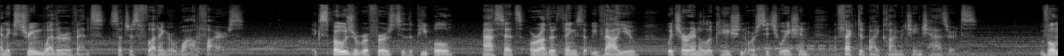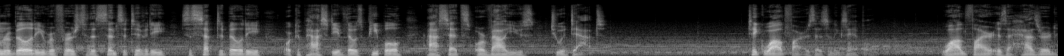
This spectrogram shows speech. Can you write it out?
and extreme weather events such as flooding or wildfires. Exposure refers to the people, assets, or other things that we value which are in a location or situation affected by climate change hazards. Vulnerability refers to the sensitivity, susceptibility, or capacity of those people, assets, or values to adapt. Take wildfires as an example. Wildfire is a hazard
